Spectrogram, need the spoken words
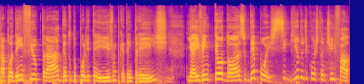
para poder infiltrar dentro do politeísmo, porque tem três. E aí vem Teodósio depois, seguido de Constantino, e fala:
